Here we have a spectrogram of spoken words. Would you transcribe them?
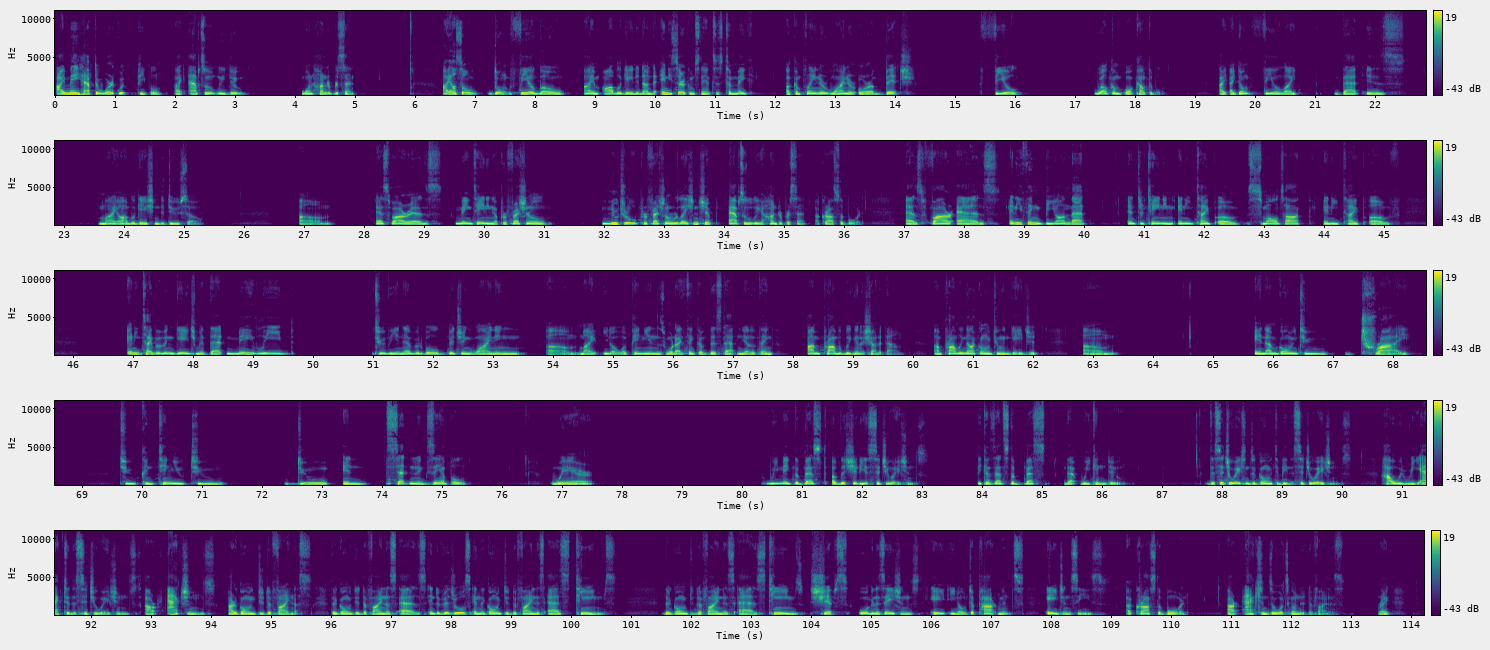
I may have to work with people. I absolutely do. 100%. I also don't feel though I am obligated under any circumstances to make a complainer, whiner, or a bitch feel welcome or comfortable. I, I don't feel like that is my obligation to do so. Um, as far as maintaining a professional, neutral professional relationship, absolutely 100% across the board. As far as anything beyond that, entertaining any type of small talk, any type of any type of engagement that may lead to the inevitable bitching, whining, um, my you know opinions, what I think of this, that, and the other thing, I'm probably going to shut it down. I'm probably not going to engage it, um, and I'm going to try to continue to do and set an example where we make the best of the shittiest situations because that's the best that we can do. The situations are going to be the situations. How we react to the mm-hmm. situations, our actions are going to define us. They're going to define us as individuals and they're going to define us as teams. They're going to define us as teams, shifts, organizations, you know, departments, agencies across the board. Our actions are what's going to define us, right?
